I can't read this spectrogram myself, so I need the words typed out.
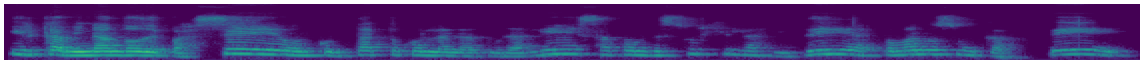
ir caminando de paseo, en contacto con la naturaleza, donde surgen las ideas, tomándose un café.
